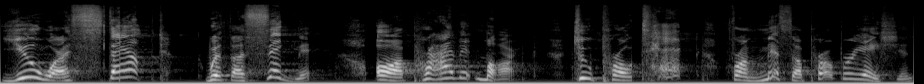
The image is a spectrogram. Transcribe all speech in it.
You were stamped with a signet or a private mark to protect from misappropriation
